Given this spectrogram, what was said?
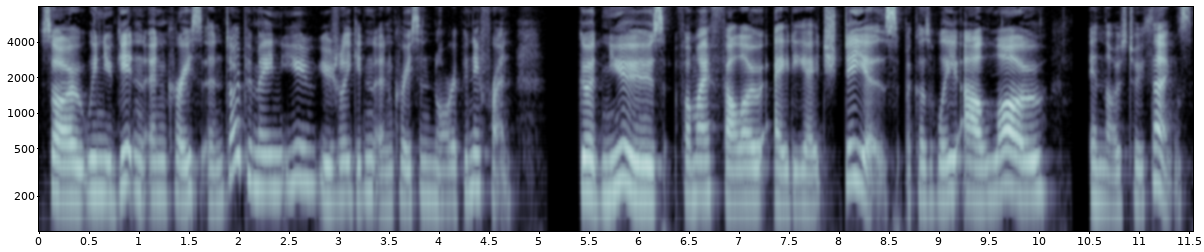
So, when you get an increase in dopamine, you usually get an increase in norepinephrine good news for my fellow ADHDers because we are low in those two things.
